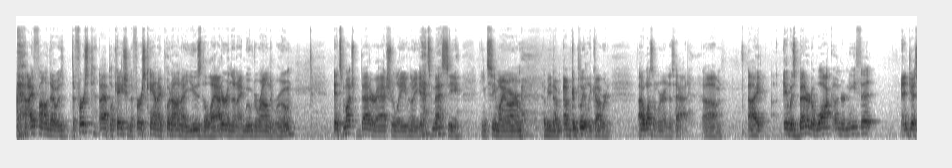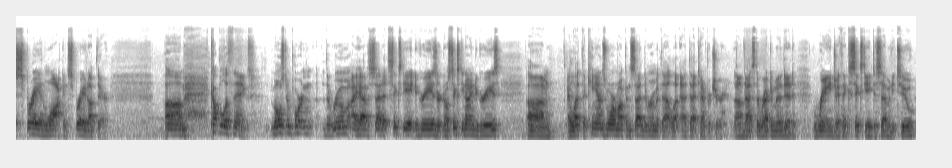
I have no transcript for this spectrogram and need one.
I found that was the first application, the first can I put on, I used the ladder and then I moved around the room. It's much better actually, even though it gets messy. You can see my arm. I mean, I'm, I'm completely covered. I wasn't wearing this hat. Um, I, it was better to walk underneath it and just spray and walk and spray it up there. Um, couple of things. Most important, the room I have set at 68 degrees, or no, 69 degrees. Um, I let the cans warm up inside the room at that at that temperature. Um, that's the recommended range, I think 68 to 72.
